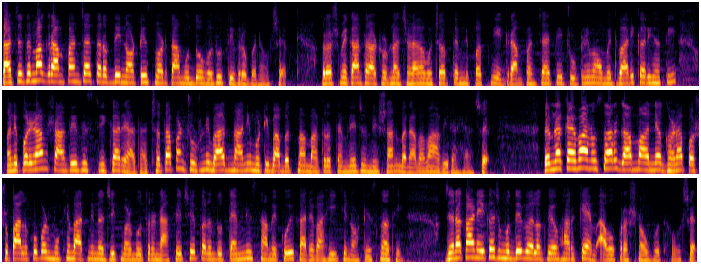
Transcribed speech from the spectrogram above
તાજેતરમાં ગ્રામ પંચાયત તરફથી નોટિસ મળતા મુદ્દો વધુ તીવ્ર બન્યો છે. રશ્મિકાંત રાઠોડના જણાવ્યા મુજબ, તેમની પત્નીએ ગ્રામ પંચાયતની ચૂંટણીમાં ઉમેદવારી કરી હતી અને પરિણામ શાંતિથી સ્વીકાર્યા હતા. છતાં પણ ચૂંટણી બાદ નાની મોટી બાબતમાં માત્ર તેમને જ નિશાન બનાવવામાં આવી રહ્યા છે. તેમના કહેવા અનુસાર, ગામમાં અન્ય ઘણા પશુપાલકો પણ મુખ્ય માર્ગની નજીક મળમૂત્ર નાખે છે, પરંતુ તેમની સામે કોઈ કાર્યવાહી કે નોટિસ નથી. જેના કારણે એક જ મુદ્દે અલગ વ્યવહાર કેમ? આવો પ્રશ્ન ઊભો થયો છે.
